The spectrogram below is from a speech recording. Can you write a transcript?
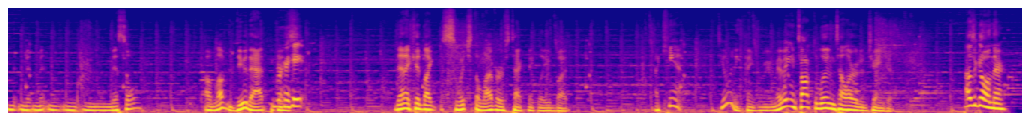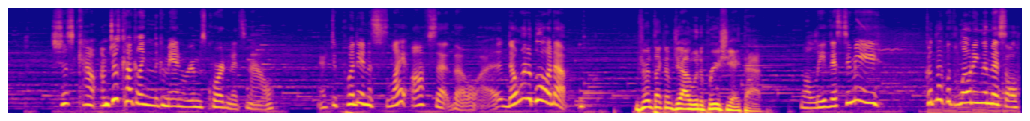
missile? I'd love to do that, because... Right? Then I could like switch the levers technically, but I can't do anything from here. Maybe I can talk to Lynn and tell her to change it. How's it going there? Just count. I'm just calculating the command room's coordinates now. I have to put in a slight offset, though. I don't want to blow it up. I'm sure Detective Jowd would appreciate that. Well, leave this to me. Good luck with loading the missile.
